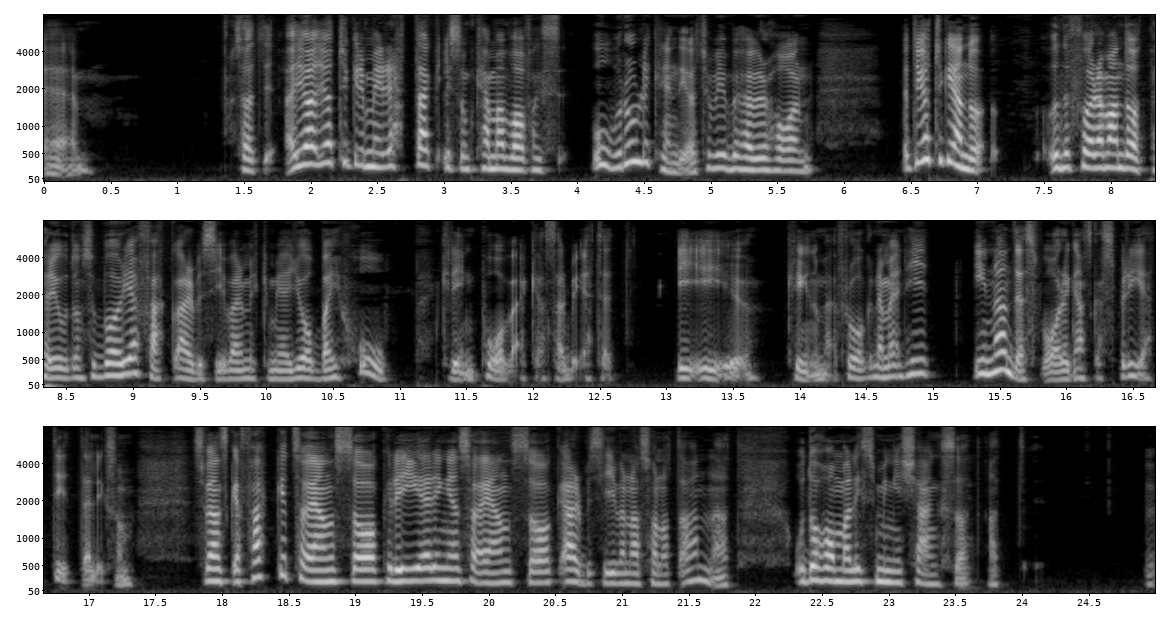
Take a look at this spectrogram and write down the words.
Eh, så att, jag, jag tycker med rätta liksom, kan man vara faktiskt orolig kring det. Jag tror vi behöver ha en jag tycker ändå under förra mandatperioden så börjar fack och arbetsgivare mycket mer jobba ihop kring påverkansarbetet i EU kring de här frågorna. Men hit, innan dess var det ganska spretigt. Där liksom svenska facket sa en sak, regeringen sa en sak, arbetsgivarna sa något annat. Och då har man liksom ingen chans att, att eh,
